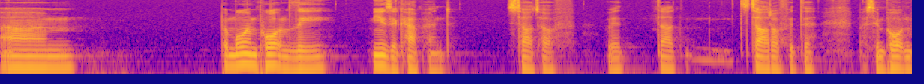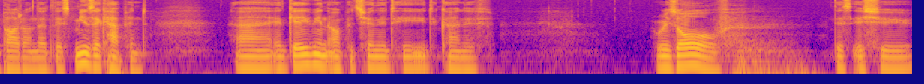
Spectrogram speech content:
Um, but more importantly, music happened. Start off with that. Start off with the most important part on that list. Music happened. Uh, it gave me an opportunity to kind of resolve this issue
